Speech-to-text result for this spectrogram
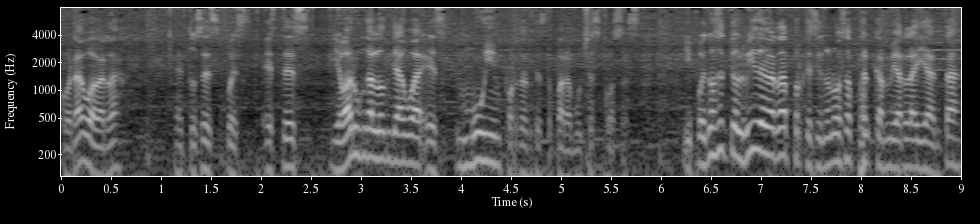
con agua, ¿verdad? Entonces, pues este es llevar un galón de agua es muy importante esto para muchas cosas. Y pues no se te olvide, ¿verdad? Porque si no no vas a poder cambiar la llanta.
